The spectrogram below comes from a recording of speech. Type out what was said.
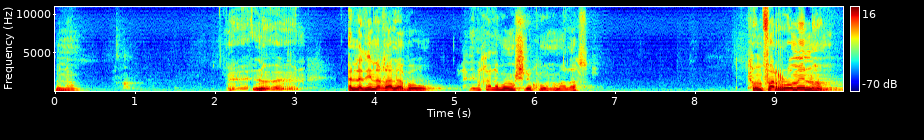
منهم. الذين غلبوا الذين غلبوا مشركون هم الأصل. هم فروا منهم.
